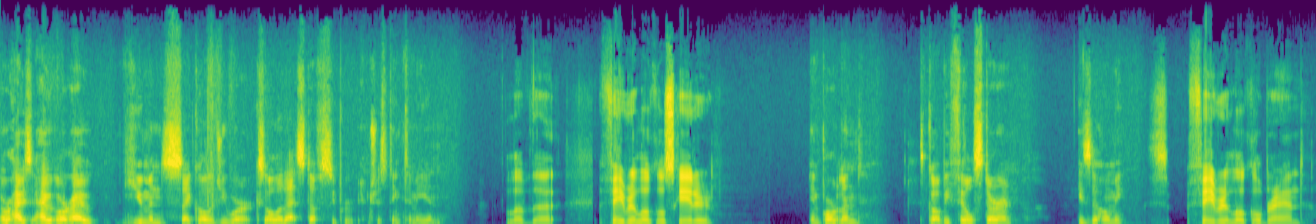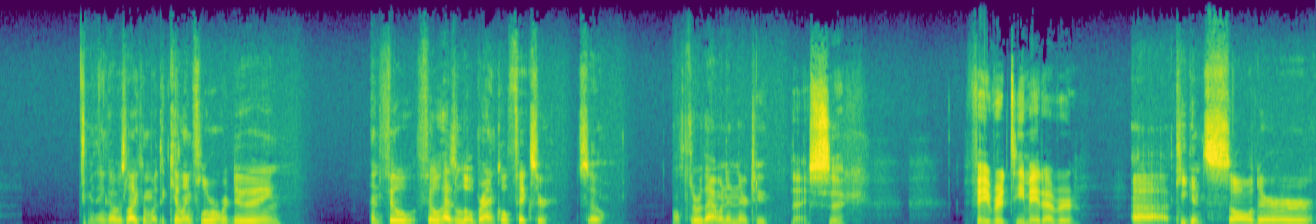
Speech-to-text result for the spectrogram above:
or how, how or how human psychology works. All of that stuff's super interesting to me. And Love that. Favorite local skater. in Portland, it's got to be Phil Stern. He's the homie. Favorite local brand. I think I was liking what the Killing Floor were doing, and Phil Phil has a little brand called Fixer, so I'll throw that one in there too. Nice. Sick. Favorite teammate ever. Uh, Keegan Sauder,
